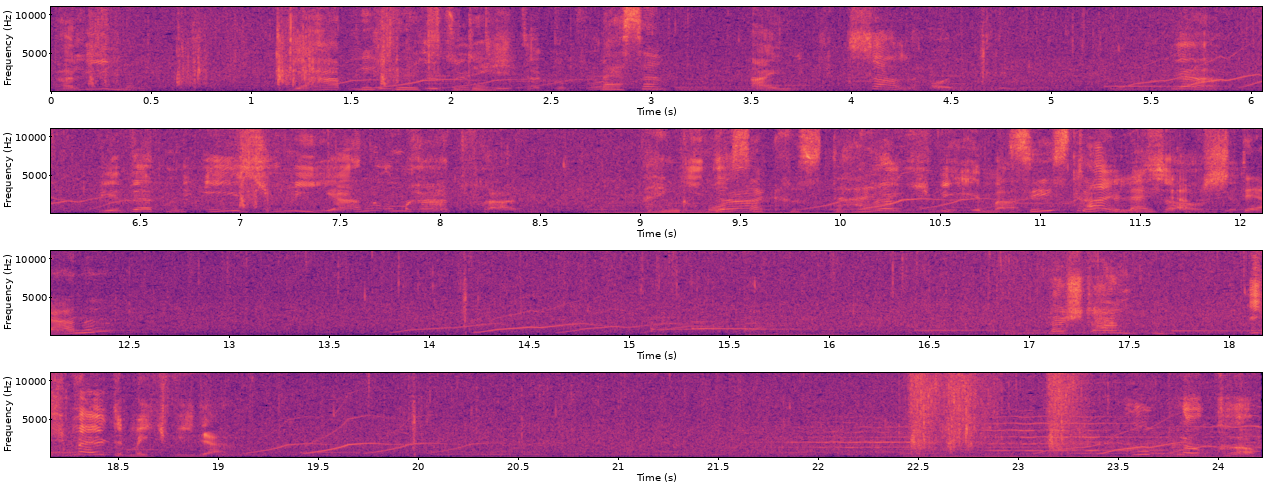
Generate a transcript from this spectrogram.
Ist Papalimo. Wir haben Wie fühlst du dich? Gefunden. Besser? Ein Ixal-Häuptling. Ja, wir werden Esumian um Rat fragen. Ein großer Kristall? Ruhig wie immer. Siehst du Keine vielleicht auch Sorge. Sterne? Verstanden. Ich melde mich wieder. Kublokop.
